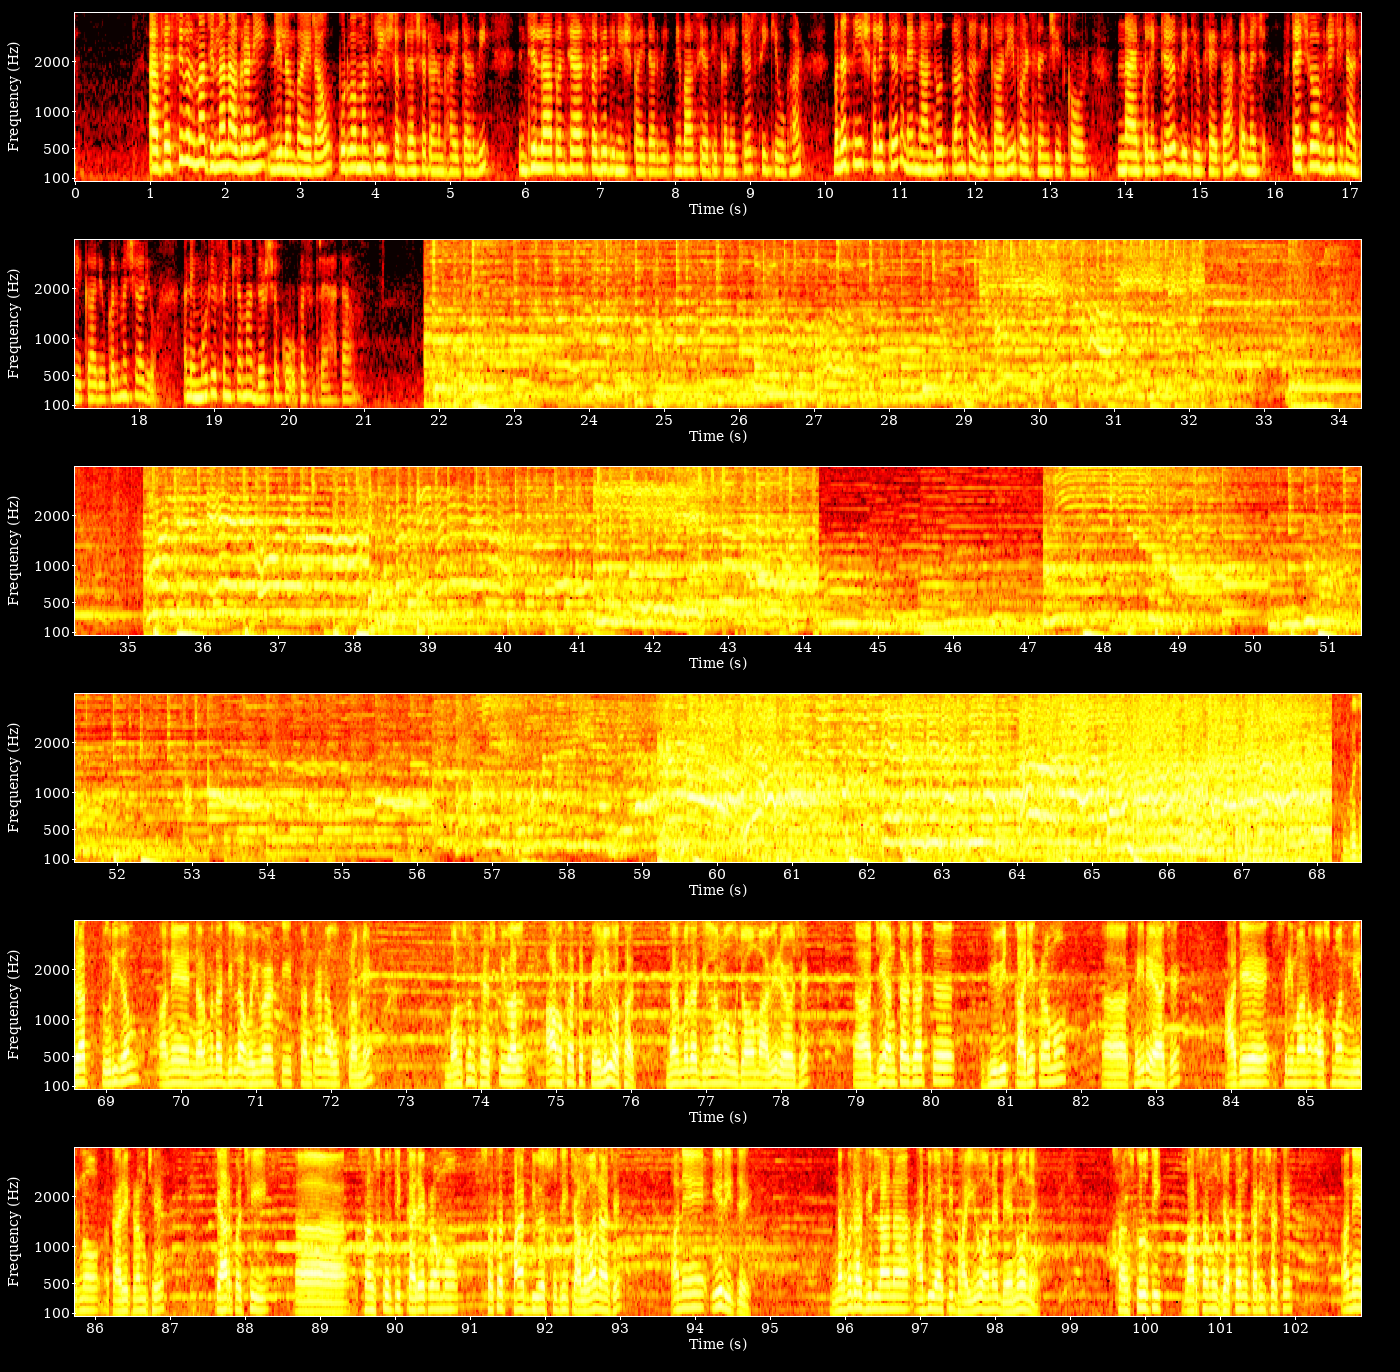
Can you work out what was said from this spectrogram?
આ ફેસ્ટિવલમાં જિલ્લાના અગ્રણી નીલમભાઈ રાવ, પૂર્વ મંત્રી શબ્દશરણભાઈ તડવી, જિલ્લા પંચાયત સભ્ય દિનેશભાઈ તડવી, નિવાસી અધિક કલેક્ટર સી કે ઉઘાડ, મદદનીશ કલેક્ટર અને નાંદોદ પ્રાંત અધિકારી પરસનજીત કૌર, નાયબ કલેક્ટર વિદ્યુ ખેતાન તેમજ સ્ટેચ્યુ ઓફ યુનિટીના અધિકારીઓ, કર્મચારીઓ અને મોટી સંખ્યામાં દર્શકો ઉપસ્થિત રહ્યા હતા. ગુજરાત ટુરિઝમ અને નર્મદા જિલ્લા વહીવટી તંત્રના ઉપક્રમે મોન્સૂન ફેસ્ટિવલ આ વખતે પહેલી વખત નર્મદા જિલ્લામાં ઉજવવામાં આવી રહ્યો છે. જે અંતર્ગત વિવિધ કાર્યક્રમો થઈ રહ્યા છે. આજે શ્રીમાન ઓસમાન મીરનો કાર્યક્રમ છે. ત્યાર પછી સાંસ્કૃતિક કાર્યક્રમો સતત પાંચ દિવસ સુધી ચાલવાના છે. અને એ રીતે નર્મદા જિલ્લાના આદિવાસી ભાઈઓ અને બહેનોને સાંસ્કૃતિક વારસાનું જતન કરી શકે અને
